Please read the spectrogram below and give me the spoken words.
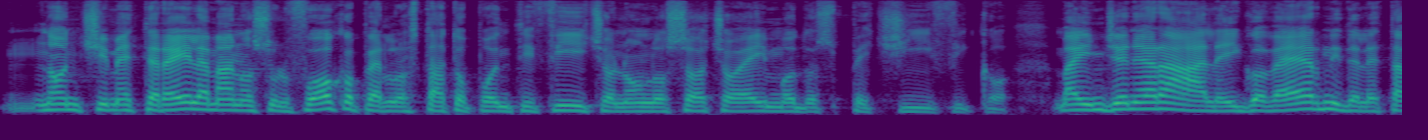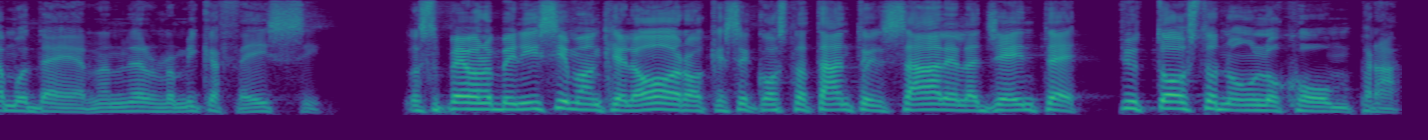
Non ci metterei la mano sul fuoco per lo Stato pontificio, non lo so, cioè in modo specifico, ma in generale i governi dell'età moderna non erano mica fessi. Lo sapevano benissimo anche loro che se costa tanto il sale la gente piuttosto non lo compra.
